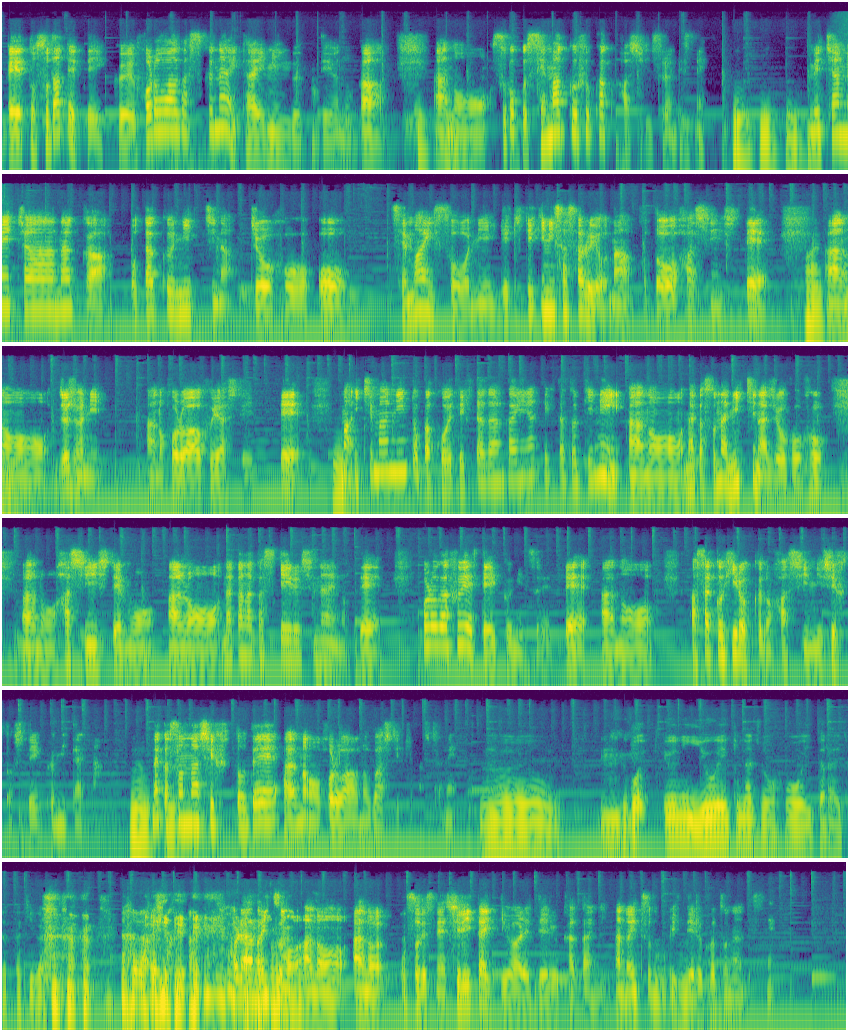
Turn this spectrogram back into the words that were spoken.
えー、と育てていくフォロワーが少ないタイミングっていうのがあのすごく狭く深く発信するんですね。うんうんうん。めちゃめちゃなんかオタクニッチな情報を狭い層に劇的に刺さるようなことを発信して、はい。あの徐々にあのフォロワーを増やしていって、うん。まあ、1万人とか超えてきた段階になってきたときにあのなんかそんなニッチな情報を あの発信してもあのなかなかスケールしないのでフォロワーが増えていくにつれてあの浅く広くの発信にシフトしていくみたいな。うん。なんかそんなシフトであのフォロワーを伸ばしてきましたね。うんうんすごい急に有益な情報をいただいちゃった気がします。は いこれあの いつもあのあのそうですね知りたいって言われている方にあのいつも言ってることなんですね。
